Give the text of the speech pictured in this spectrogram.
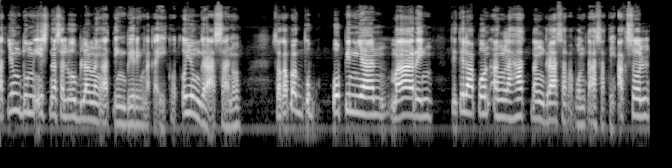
At yung dumiis na sa loob lang ng ating bearing nakaikot o yung grasa, no? So kapag op- open yan, maaring titilapon ang lahat ng grasa papunta sa ating axle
